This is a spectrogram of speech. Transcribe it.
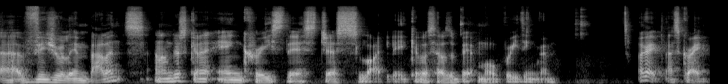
uh, visual imbalance. And I'm just going to increase this just slightly, give ourselves a bit more breathing room. Okay, that's great.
